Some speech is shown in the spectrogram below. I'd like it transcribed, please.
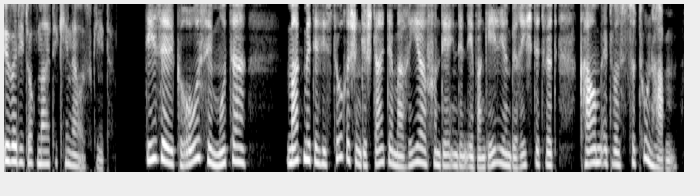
über die Dogmatik hinausgeht. Diese große Mutter mag mit der historischen Gestalt der Maria, von der in den Evangelien berichtet wird, kaum etwas zu tun haben –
